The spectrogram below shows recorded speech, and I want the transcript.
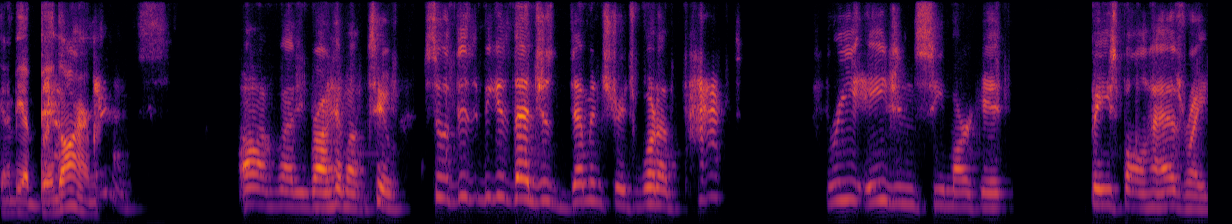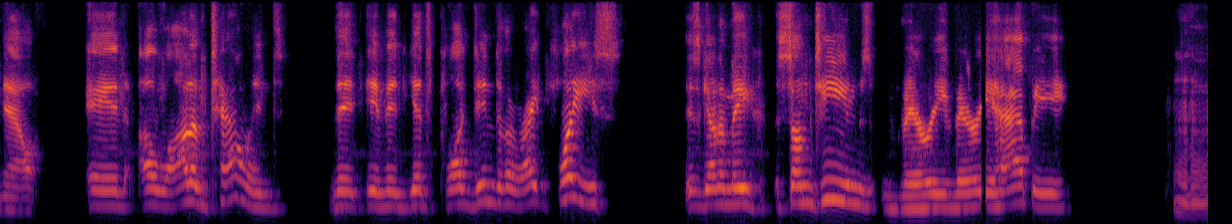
Going to be a big arm. Oh, I'm glad you brought him up too. So this, because that just demonstrates what a packed free agency market baseball has right now, and a lot of talent that if it gets plugged into the right place is going to make some teams very, very happy. Mm-hmm.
